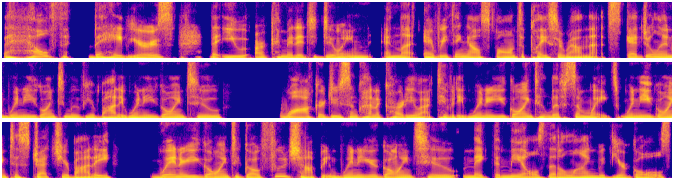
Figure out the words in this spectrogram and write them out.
the health behaviors that you are committed to doing and let everything else fall into place around that. Schedule in when are you going to move your body? When are you going to walk or do some kind of cardio activity? When are you going to lift some weights? When are you going to stretch your body? When are you going to go food shopping? When are you going to make the meals that align with your goals?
